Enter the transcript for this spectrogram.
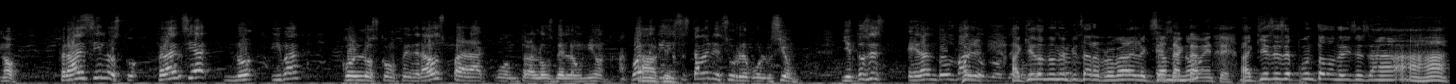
No, Francia, y los, co- Francia no iba con los confederados para contra los de la Unión. Acuérdate Ah, que ok. ellos estaban en su revolución. Y entonces eran dos Oye, bandos. los de aquí es donde uno empieza a reprobar el examen, ¿no? Exactamente. Aquí es ese punto donde dices, ah, ajá.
